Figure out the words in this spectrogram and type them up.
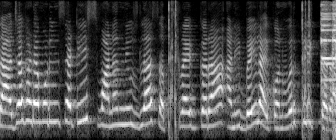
ताज्या घडामोडींसाठी स्वानंद न्यूजला सबस्क्राईब करा आणि बेल आयकॉनवर क्लिक करा.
